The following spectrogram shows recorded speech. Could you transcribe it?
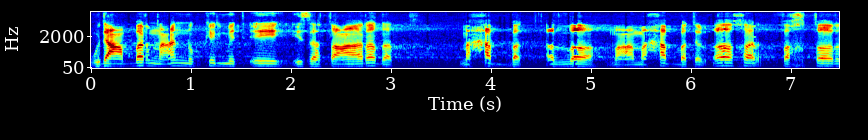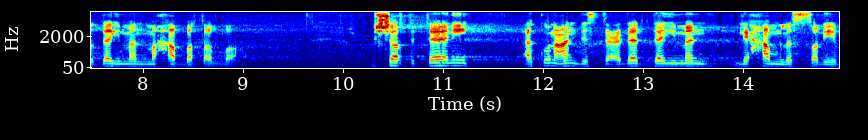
وده عبرنا عنه بكلمة إيه؟ إذا تعارضت محبة الله مع محبة الآخر فاختار دايما محبة الله. الشرط الثاني أكون عندي استعداد دايما لحمل الصليب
